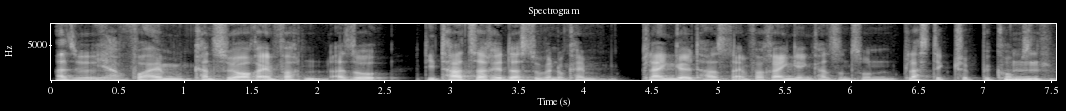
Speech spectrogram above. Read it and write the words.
Also, Ja, vor allem kannst du ja auch einfach, also die Tatsache, dass du, wenn du kein Kleingeld hast, einfach reingehen kannst und so einen Plastikchip bekommst, Mhm.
